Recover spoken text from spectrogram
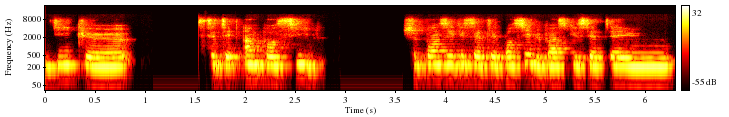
dit que c'était impossible. Je pensais que c'était possible parce que c'était une,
